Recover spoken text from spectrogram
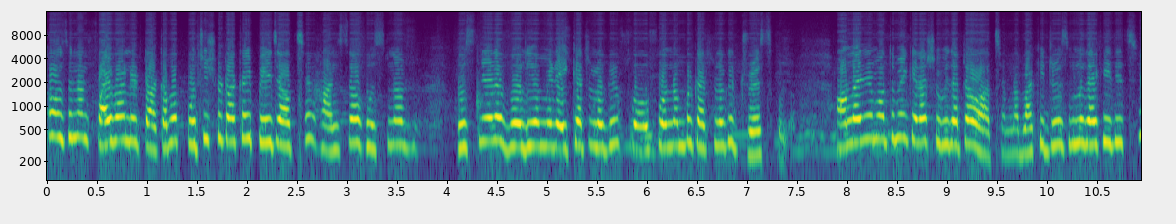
thousand five hundred টাকা বা পঁচিশশো টাকায় পেয়ে যাচ্ছেন হানসা হুসনা হুসনিয়ারা ভলিউমের এই ক্যাটালগের ফোন নম্বর ক্যাটালগের ড্রেসগুলো অনলাইনের মাধ্যমে কেনার সুবিধাটাও আছে। আমরা বাকি ড্রেসগুলো দেখিয়ে দিচ্ছি।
